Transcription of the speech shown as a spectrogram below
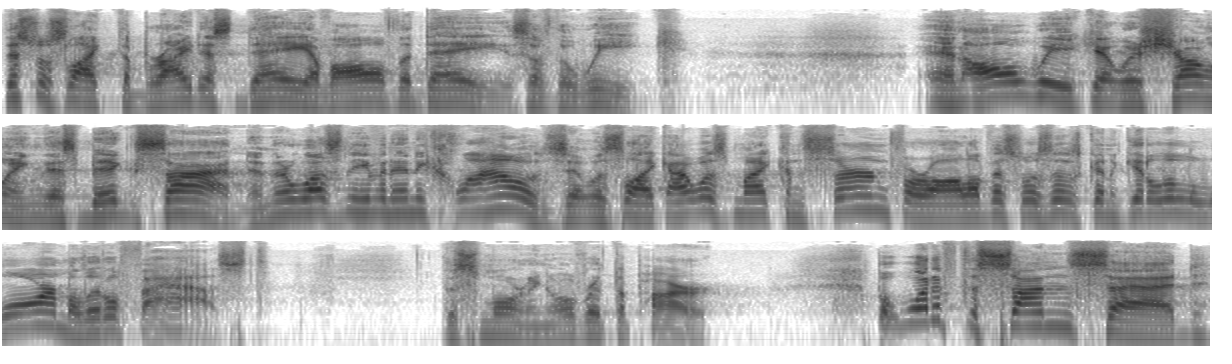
This was like the brightest day of all the days of the week. And all week it was showing this big sun, and there wasn't even any clouds. It was like I was my concern for all of us was it was going to get a little warm a little fast this morning over at the park. But what if the sun said,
